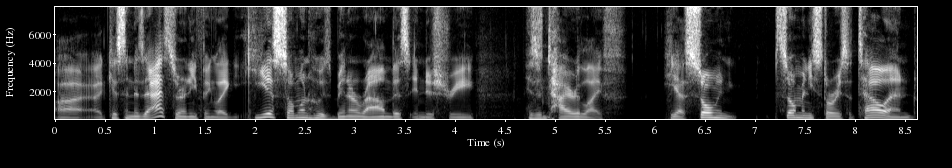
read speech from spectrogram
uh, kissing his ass or anything. Like, he is someone who has been around this industry his entire life. He has so many so many stories to tell, and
